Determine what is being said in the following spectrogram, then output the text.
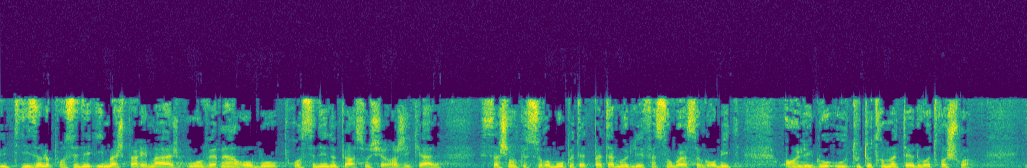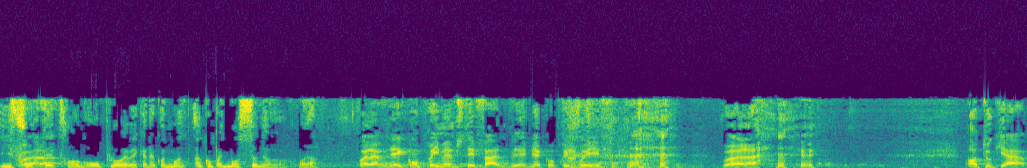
utilisant le procédé image par image, où on verrait un robot procéder à une opération chirurgicale, sachant que ce robot peut être pâte à modeler façon voilà ce gros bit, en Lego ou tout autre matériel de votre choix. Il faut Voilà. être en gros plan avec un accompagnement, accompagnement sonore. Voilà. Voilà, vous avez compris, même Stéphane, vous avez bien compris le brief. voilà. en tout cas,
